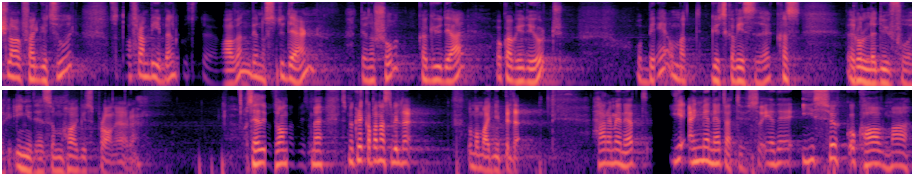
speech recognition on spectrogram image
slag for Guds ord. Så ta fram Bibelen, kost støv av den, begynn å studere den, begynn å se hva Gud gjør, og hva Gud har gjort og be om at Gud skal vise deg hvilken rolle du får inni det som har Guds plan å gjøre. Og så er det jo sånn at Hvis vi, hvis vi klikker på neste bilde Nå må vi ha et nytt bilde. Her er menighet. I en menighet vet du, så er det i søk og kav med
